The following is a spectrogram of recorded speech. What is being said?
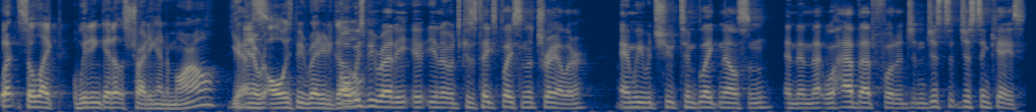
What? So like we didn't get it. Let's try it again tomorrow. Yes. And it would always be ready to go. Always be ready, it- you know, because it takes place in a trailer. And we would shoot Tim Blake Nelson, and then that we'll have that footage, and just just in case.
